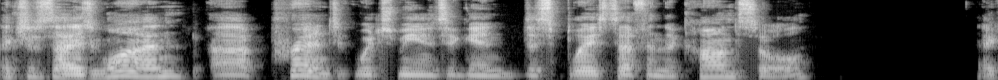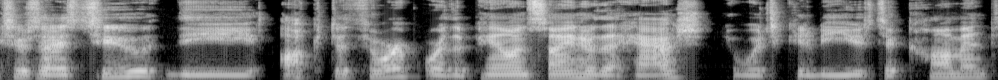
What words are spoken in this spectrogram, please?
Exercise one, uh, print, which means, again, display stuff in the console. Exercise two, the octothorpe or the pound sign or the hash, which could be used to comment,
